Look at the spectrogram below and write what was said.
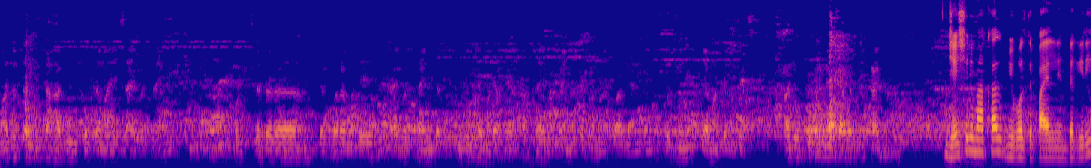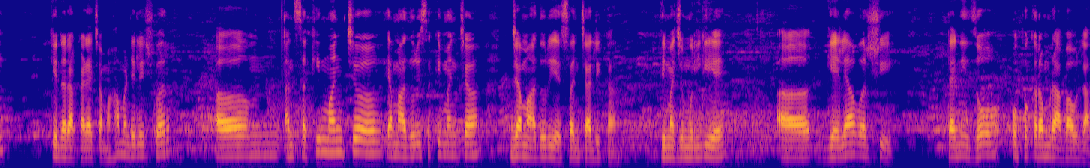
माझा हा जो उपक्रम आहे सायबर क्राईम बघितलं तर जगभरामध्ये सायबर क्राईम जसं देशामध्ये आपल्या सायबर क्राईमचं प्रमाण वाढले आणि त्यांची फसवणूक त्या माध्यमातून हा जो उपक्रम आहे त्याबद्दल काय सांगतो जय श्री महाकाल मी बोलते पायल निंदगिरी किन्नर आखाड्याच्या महामंडलेश्वर. आणि सखी मंच या माधुरी सखी मंच ज्या माधुरी आहे संचालिका ती माझी मुलगी आहे. गेल्या वर्षी त्यांनी जो उपक्रम राबवला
